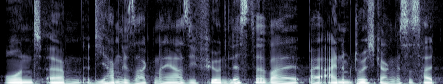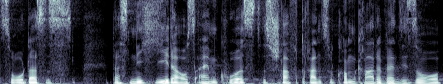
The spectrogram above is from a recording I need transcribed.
Und ähm, die haben gesagt, naja, sie führen Liste, weil bei einem Durchgang ist es halt so, dass es, dass nicht jeder aus einem Kurs es schafft, ranzukommen, gerade wenn sie so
